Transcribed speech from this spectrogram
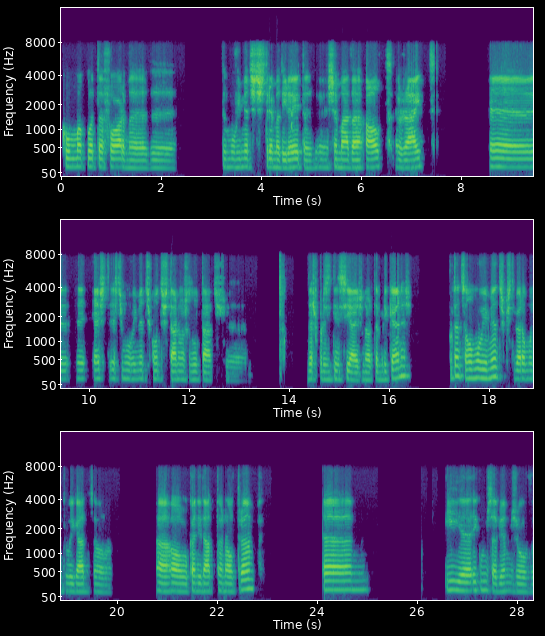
como uma plataforma de, de movimentos de extrema-direita eh, chamada Alt-Right. Uh, este, estes movimentos contestaram os resultados das presidenciais norte-americanas. Portanto, são movimentos que estiveram muito ligados ao, ao candidato Donald Trump. Um, e, eh, e, como sabemos, houve,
